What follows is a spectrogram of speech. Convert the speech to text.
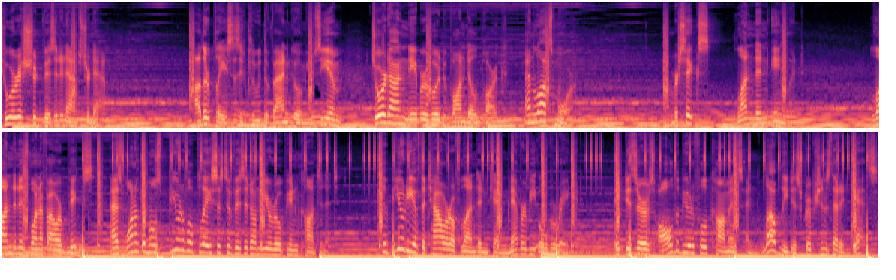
tourists should visit in Amsterdam. Other places include the Van Gogh Museum, Jordaan Neighborhood Vondel Park, and lots more. Number 6. London, England. London is one of our picks as one of the most beautiful places to visit on the European continent. The beauty of the Tower of London can never be overrated. It deserves all the beautiful comments and lovely descriptions that it gets.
